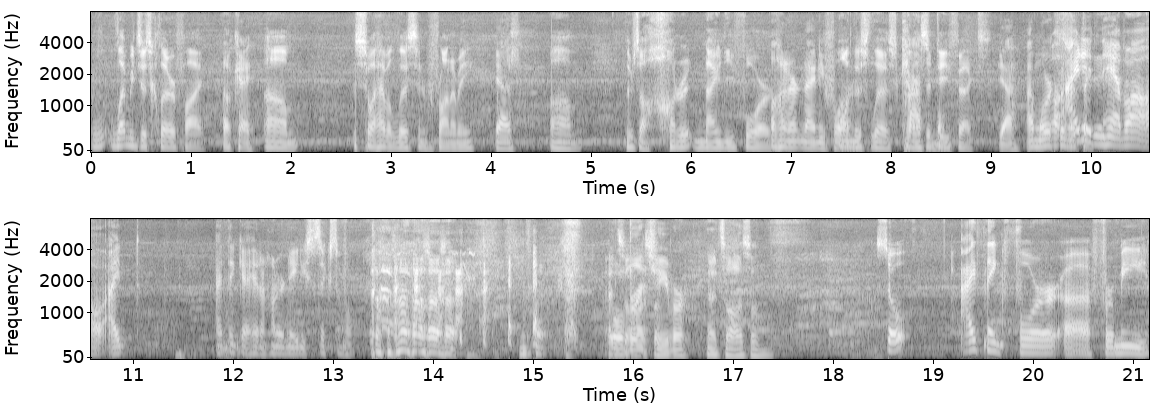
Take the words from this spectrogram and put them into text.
well, let me just clarify. Okay. So I have a list in front of me. yes. There's 194 194 on this list, character defects. Yeah, I'm working. Well, with I the- didn't have all. I I think I had 186 of them. That's Overachiever. Awesome. That's awesome. So I think for uh, for me,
